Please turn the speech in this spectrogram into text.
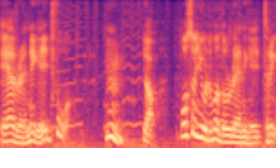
är Renegade 2. Mm. Ja. Och så gjorde man då Renegade 3.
